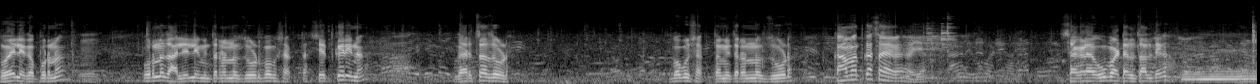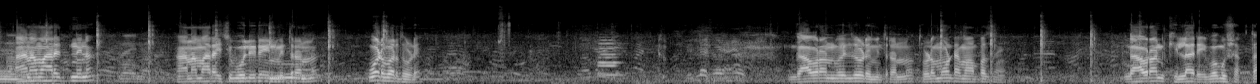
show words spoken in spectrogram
होईल का पूर्ण? पूर्ण झालेले मित्रांनो जोड बघू शकता. शेतकरी ना? घरचा जोड. बघू शकता मित्रांनो जोड. कामात कसा आहे भैया? सगळ्या उभाट्याला चालते का? आणा मारत नाही ना? आणा मारायची बोली राहील मित्रांनो. वडभर थोडे. गावरान बैल जोड मित्रांनो. थोडं मोठ्या मापाचं आहे. गावरान खिल्लार बघू शकता.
